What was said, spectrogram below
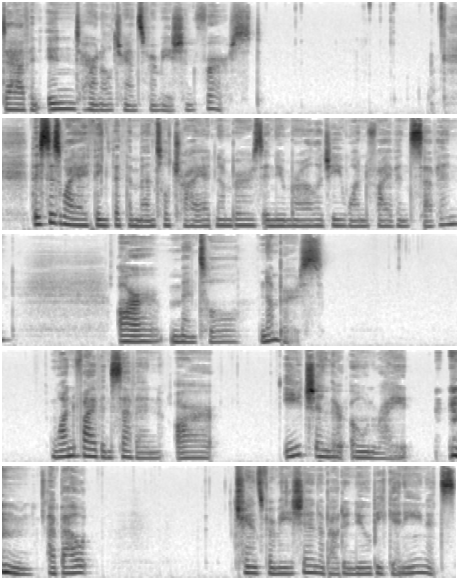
to have an internal transformation first. This is why I think that the mental triad numbers in numerology 1, 5, and 7 are mental numbers. 1, 5, and 7 are each in their own right, about transformation, about a new beginning. It's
